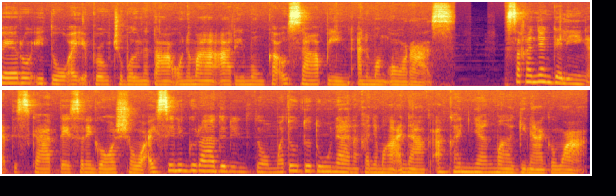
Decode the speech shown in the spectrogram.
pero ito ay approachable na tao na maaari mong kausapin anumang oras. Sa kanyang galing at diskarte sa negosyo ay sinigurado din ito matututunan ng kanyang mga anak ang kanyang mga ginagawa.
